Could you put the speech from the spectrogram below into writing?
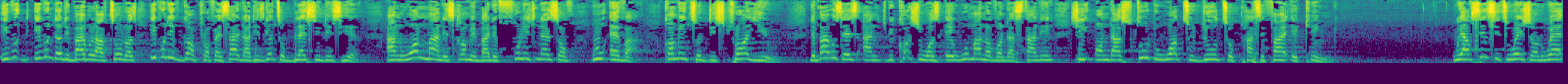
Even, even though the Bible have told us, even if God prophesied that He's going to bless you this year, and one man is coming by the foolishness of whoever coming to destroy you, the Bible says, and because she was a woman of understanding, she understood what to do to pacify a king. We have seen situations where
